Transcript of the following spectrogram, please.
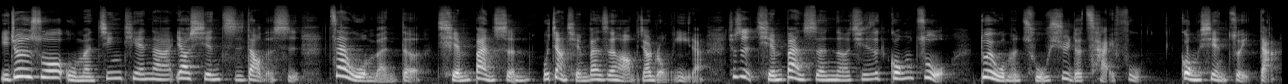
也就是说，我们今天呢要先知道的是，在我们的前半生，我讲前半生好像比较容易啦，就是前半生呢，其实工作对我们储蓄的财富贡献最大。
